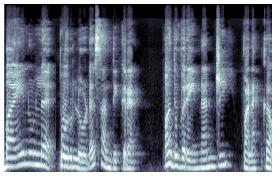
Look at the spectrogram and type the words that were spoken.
பயனுள்ள பொருளோட சந்திக்கிறேன். அதுவரை நன்றி வணக்கம்.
